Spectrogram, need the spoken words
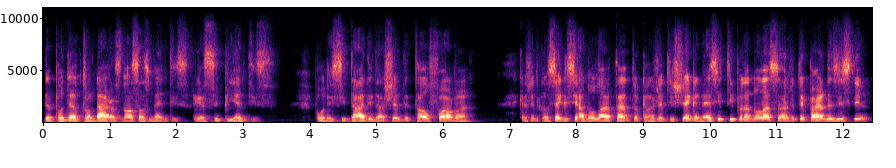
de poder tornar as nossas mentes recipientes a unicidade da Hashem de tal forma que a gente consegue se anular tanto que a gente chega nesse tipo de anulação, a gente para de existir.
